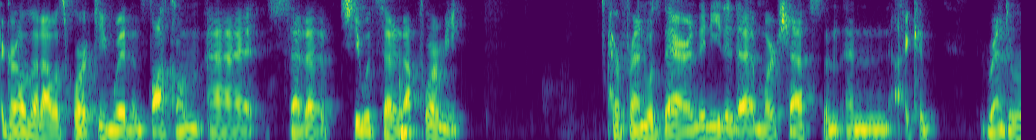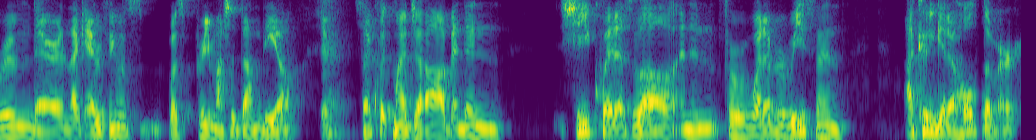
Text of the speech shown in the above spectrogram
a girl that I was working with in Stockholm uh, said that she would set it up for me. Her friend was there, and they needed uh, more chefs, and and I could rent a room there and like everything was was pretty much a done deal sure. so i quit my job and then she quit as well and then for whatever reason i couldn't get a hold of her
